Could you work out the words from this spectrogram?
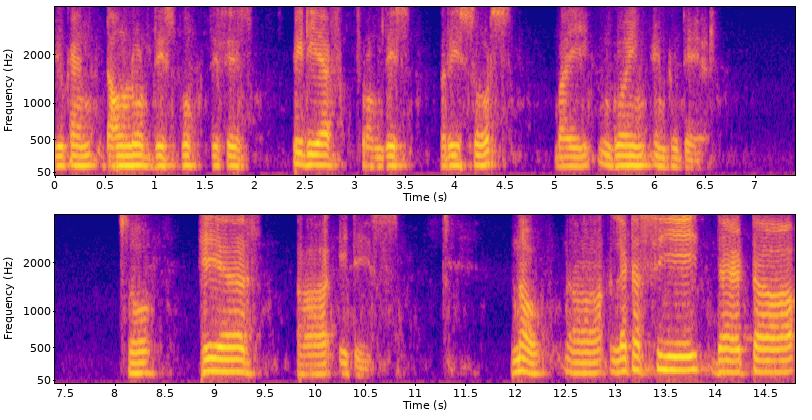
you can download this book. This is PDF from this resource by going into there. So here uh, it is. Now, uh, let us see that uh,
